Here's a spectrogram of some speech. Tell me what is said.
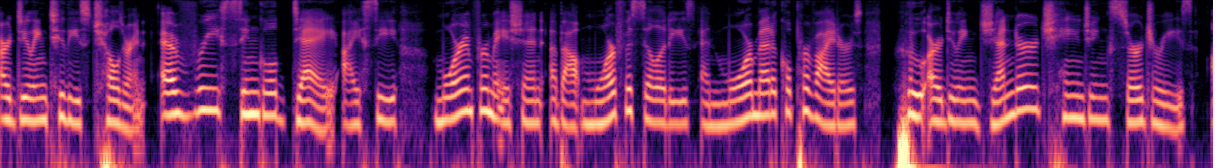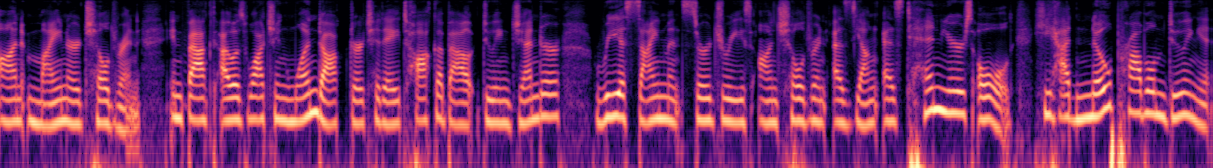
are doing to these children. Every single day, I see more information about more facilities and more medical providers who are doing gender changing surgeries on minor children. In fact, I was watching one doctor today talk about doing gender reassignment surgeries on children as young as 10 years old. He had no problem doing it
